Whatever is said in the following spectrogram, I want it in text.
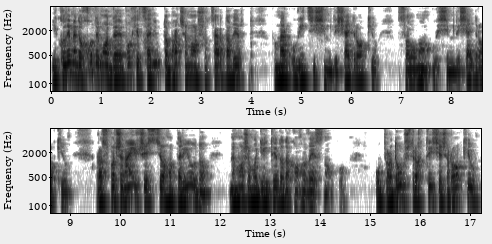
І коли ми доходимо до епохи царів, то бачимо, що цар Давид помер у віці 70 років, Соломон у 70 років. Розпочинаючи з цього періоду, ми можемо дійти до такого висновку. Упродовж трьох тисяч років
